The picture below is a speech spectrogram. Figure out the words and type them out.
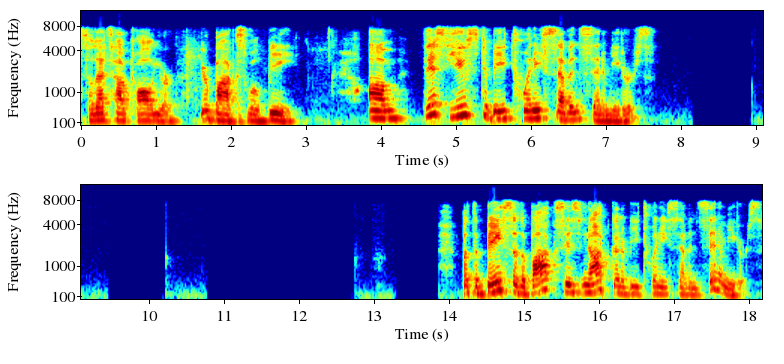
So that's how tall your, your box will be. Um, this used to be 27 centimeters. But the base of the box is not going to be 27 centimeters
